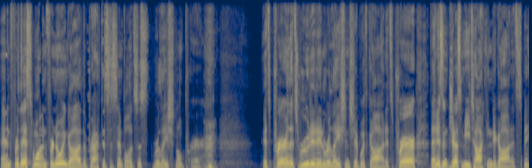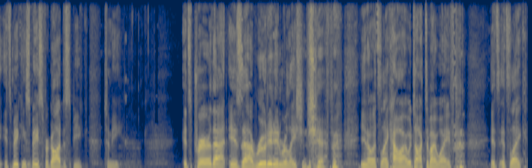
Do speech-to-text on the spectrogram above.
And for this one, for knowing God, the practice is simple it's just relational prayer. It's prayer that's rooted in relationship with God. It's prayer that isn't just me talking to God, it's, it's making space for God to speak to me. It's prayer that is uh, rooted in relationship. you know, it's like how I would talk to my wife. It's, it's like,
